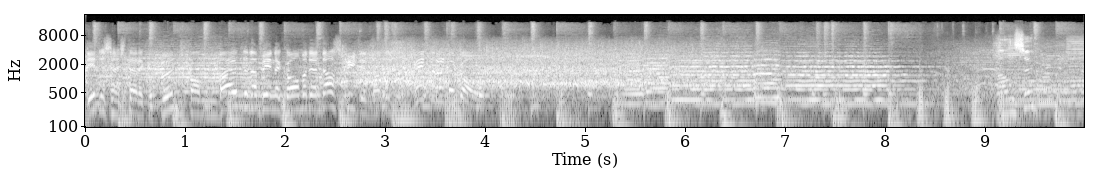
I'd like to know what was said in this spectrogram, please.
dit is zijn sterke punt. Van buiten naar binnen komen en dan schieten. Dat is een schitterende goal. Hansen.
